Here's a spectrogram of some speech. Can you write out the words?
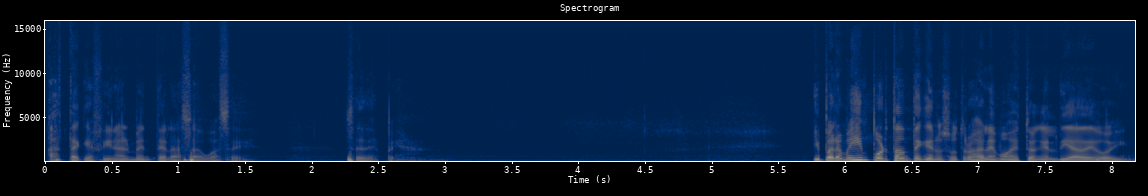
Hasta que finalmente las aguas se, se despejan. Y para mí es importante que nosotros hablemos esto en el día de hoy.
